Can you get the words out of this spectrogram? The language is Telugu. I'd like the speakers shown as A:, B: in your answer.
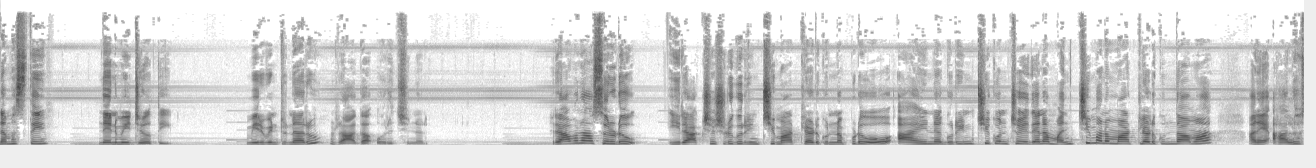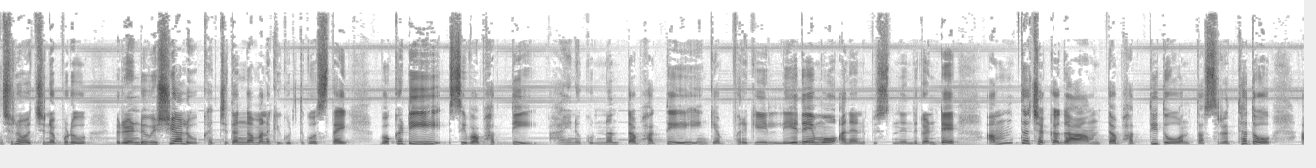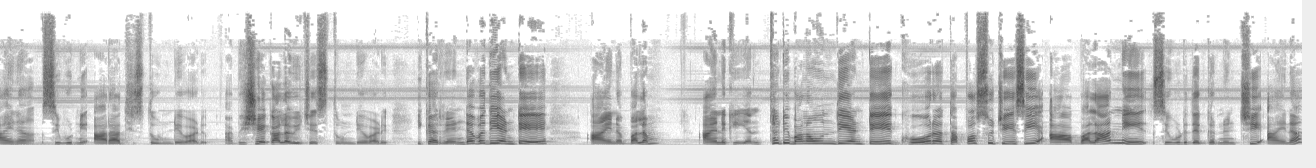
A: నమస్తే నేను మీ జ్యోతి. మీరు వింటున్నారు రాగా ఒరిజినల్. రావణాసురుడు ఈ రాక్షసుడి గురించి మాట్లాడుకున్నప్పుడు ఆయన గురించి కొంచెం ఏదైనా మంచి మనం మాట్లాడుకుందామా అనే ఆలోచన వచ్చినప్పుడు రెండు విషయాలు ఖచ్చితంగా మనకి గుర్తుకొస్తాయి. ఒకటి శివభక్తి. ఆయనకున్నంత భక్తి ఇంకెవ్వరికీ లేదేమో అని అనిపిస్తుంది. ఎందుకంటే అంత చక్కగా అంత భక్తితో అంత శ్రద్ధతో ఆయన శివుడిని ఆరాధిస్తూ ఉండేవాడు. అభిషేకాలు అవి చేస్తూ ఉండేవాడు. ఇక రెండవది అంటే ఆయన బలం ఆయనకి ఎంతటి బలం ఉంది అంటే ఘోర తపస్సు చేసి ఆ బలాన్ని శివుడి దగ్గర నుంచి ఆయన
